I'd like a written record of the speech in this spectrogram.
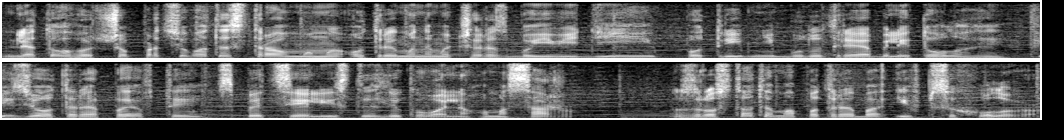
Для того, щоб працювати з травмами, отриманими через бойові дії, потрібні будуть реабілітологи, фізіотерапевти, спеціалісти з лікувального масажу. Зростатиме потреба і в психологах.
